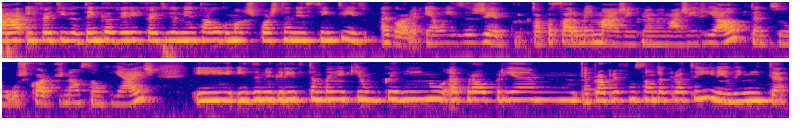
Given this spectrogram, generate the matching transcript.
há efetiva, tem que haver efetivamente alguma resposta nesse sentido. Agora, é um exagero porque está a passar uma imagem que não é uma imagem real, portanto os corpos não são reais e, e denegrir também aqui um bocadinho a própria, a própria função da proteína e limita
